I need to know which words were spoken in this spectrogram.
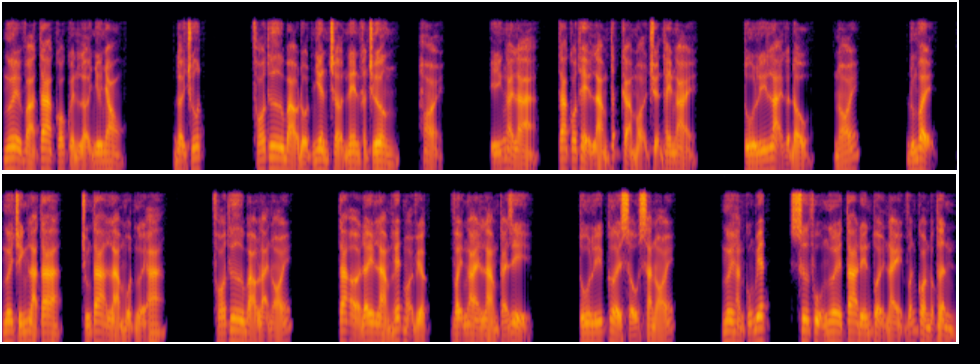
ngươi và ta có quyền lợi như nhau. Đợi chút. Phó thư bảo đột nhiên trở nên khẩn trương, hỏi. Ý ngài là, ta có thể làm tất cả mọi chuyện thay ngài. Tú Lý lại gật đầu, nói. Đúng vậy, ngươi chính là ta, chúng ta là một người A. Phó thư bảo lại nói. Ta ở đây làm hết mọi việc, vậy ngài làm cái gì? Tú Lý cười xấu xa nói. Ngươi hẳn cũng biết, sư phụ ngươi ta đến tuổi này vẫn còn độc thân,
